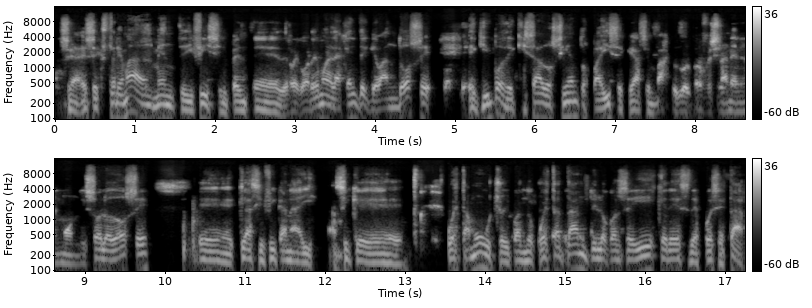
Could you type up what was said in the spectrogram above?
O sea, es extremadamente difícil. Eh, recordemos a la gente que van 12 equipos de quizá 200 países que hacen básquetbol profesional en el mundo y solo 12 eh, clasifican ahí. Así que cuesta mucho y cuando cuesta tanto y lo conseguís, querés después estar.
